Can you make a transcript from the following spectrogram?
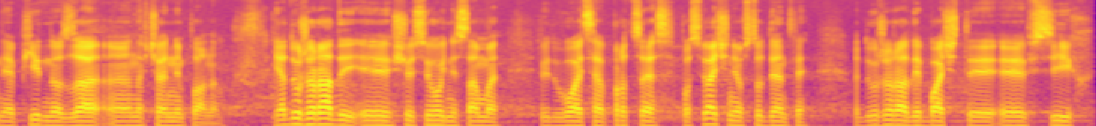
необхідно за навчальним планом. Я дуже радий, що сьогодні саме відбувається процес посвячення в студенти. Дуже радий бачити е, всіх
